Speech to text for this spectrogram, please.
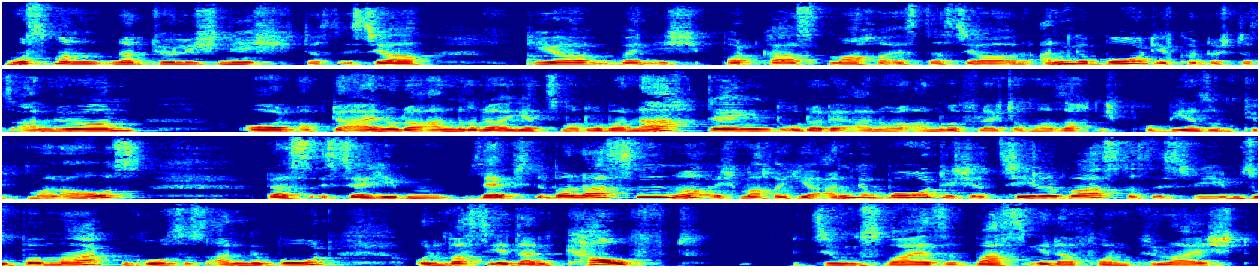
muss man natürlich nicht. Das ist ja hier, wenn ich Podcast mache, ist das ja ein Angebot. Ihr könnt euch das anhören. Und ob der ein oder andere da jetzt mal drüber nachdenkt oder der ein oder andere vielleicht auch mal sagt, ich probiere so einen Tipp mal aus, das ist ja jedem selbst überlassen. Ne? Ich mache hier Angebot, ich erzähle was, das ist wie im Supermarkt, ein großes Angebot. Und was ihr dann kauft, beziehungsweise was ihr davon vielleicht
